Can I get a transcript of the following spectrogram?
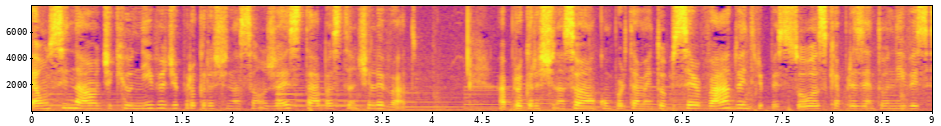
é um sinal de que o nível de procrastinação já está bastante elevado. A procrastinação é um comportamento observado entre pessoas que apresentam níveis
